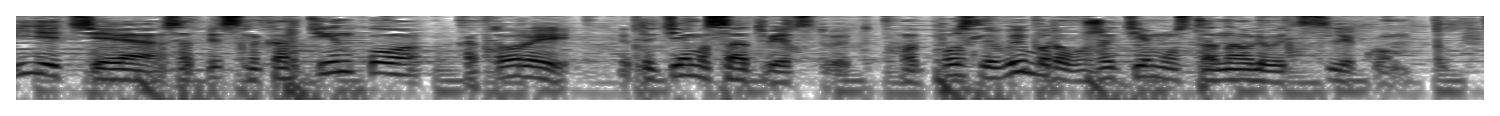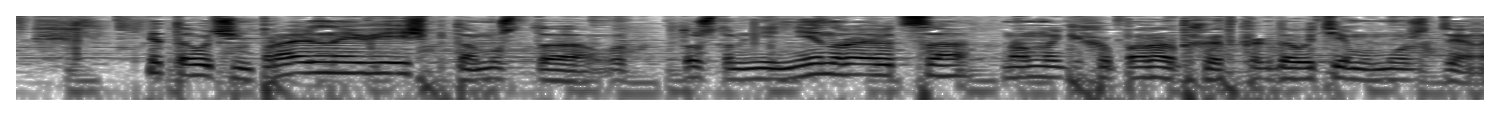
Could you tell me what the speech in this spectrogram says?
видите, соответственно, картинку, которой эта тема соответствует. Вот после выбора уже тема устанавливается целиком. Это очень правильная вещь, потому что вот то, что мне не нравится на многих аппаратах, это когда вы тему можете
